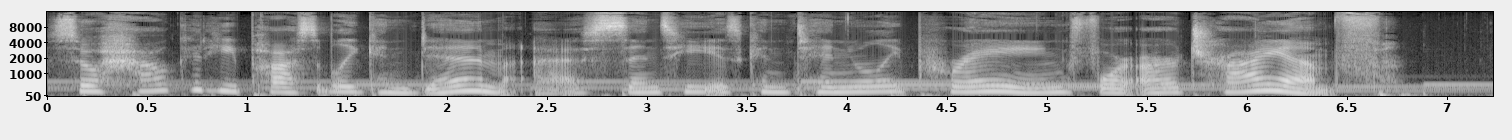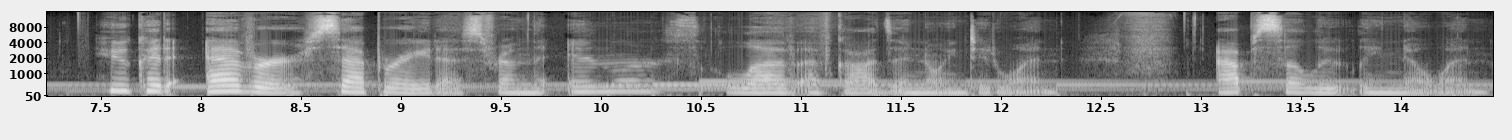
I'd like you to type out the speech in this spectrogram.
So, how could he possibly condemn us since he is continually praying for our triumph? Who could ever separate us from the endless love of God's anointed one? Absolutely no one.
